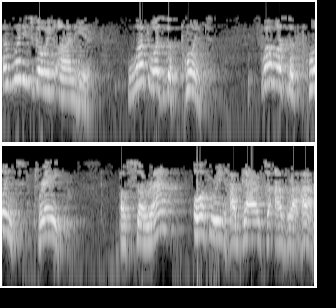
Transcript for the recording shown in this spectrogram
and what is going on here? What was the point? What was the point, pray, of Sarah offering Hagar to Abraham?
